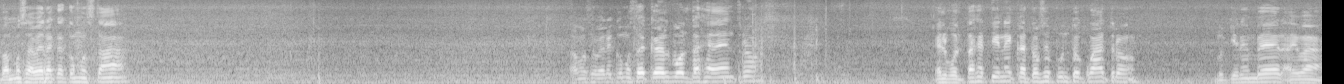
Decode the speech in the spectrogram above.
Vamos a ver acá cómo está. Vamos a ver cómo está acá el voltaje adentro. El voltaje tiene 14.4. ¿Lo quieren ver? Ahí va.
